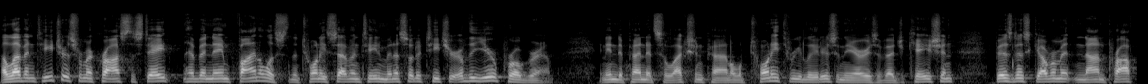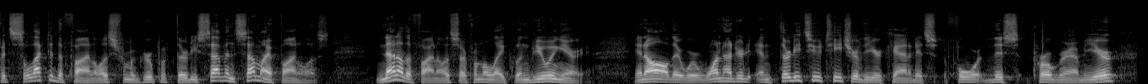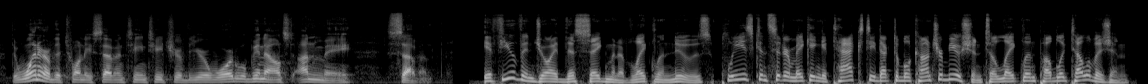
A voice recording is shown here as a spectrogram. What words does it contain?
11 teachers from across the state have been named finalists in the 2017 Minnesota Teacher of the Year program. An independent selection panel of 23 leaders in the areas of education, business, government, and nonprofits selected the finalists from a group of 37 semifinalists. None of the finalists are from the Lakeland viewing area. In all, there were 132 Teacher of the Year candidates for this program year. The winner of the 2017 Teacher of the Year award will be announced on May 7th. If you've enjoyed this segment of Lakeland News, please consider making a tax-deductible contribution to Lakeland Public Television.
